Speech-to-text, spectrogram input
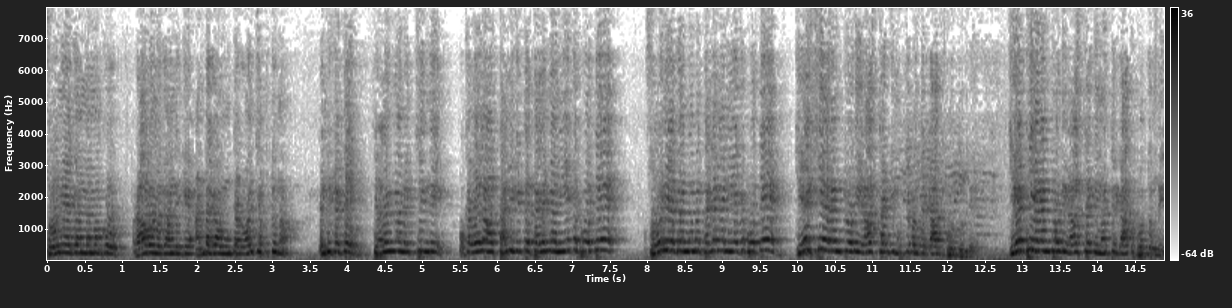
సోనియా గాంధీ అమ్మకు రాహుల్ గాంధీకి అండగా ఉంటారు అని చెప్తున్నా. ఎందుకంటే తెలంగాణ ఇచ్చింది. ఒకవేళ ఆ తల్లి గిట్ట తెలంగాణ ఇవ్వకపోతే సోనియా గాంధీ తెలంగాణ ఇవ్వకపోతే కేసీఆర్ అంటోడి రాష్ట్రానికి ముఖ్యమంత్రి కాకపోతుంది కేటీఆర్ అంటోడి రాష్ట్రానికి మంత్రి కాకపోతుంది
